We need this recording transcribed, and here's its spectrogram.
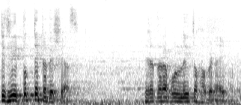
পৃথিবীর প্রত্যেকটা দেশে আছে। এটা তারা বললেই তো হবে না এইভাবে।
